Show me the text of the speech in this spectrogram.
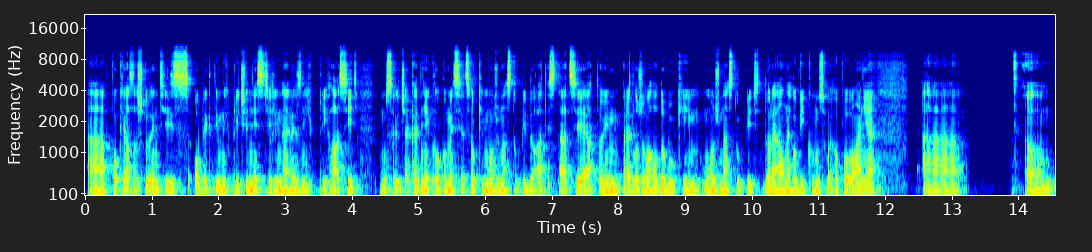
a pokiaľ sa študenti z objektívnych príčin nestihli na jeden z nich prihlásiť, museli čakať niekoľko mesiacov, kým môžu nastúpiť do atestácie a to im predlžovalo dobu, kým môžu nastúpiť do reálneho výkonu svojho povolania. A um,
